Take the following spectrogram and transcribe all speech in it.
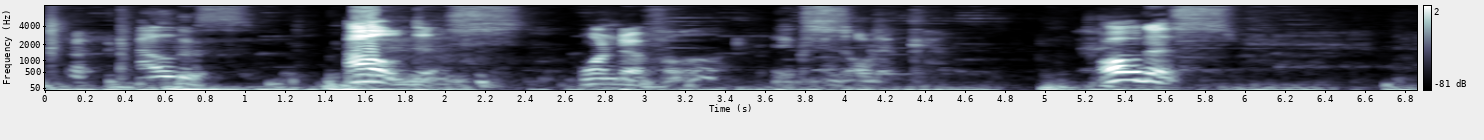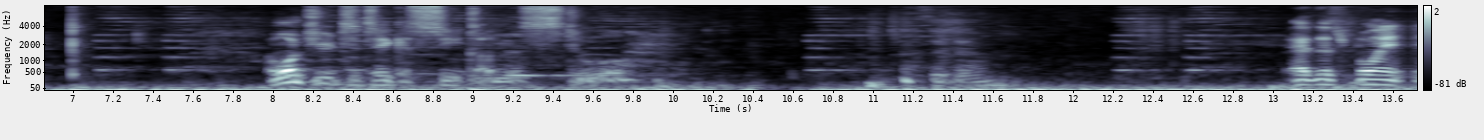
Aldous. Aldous. Wonderful. Exotic. Aldous. I want you to take a seat on this stool. Sit down. At this point,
